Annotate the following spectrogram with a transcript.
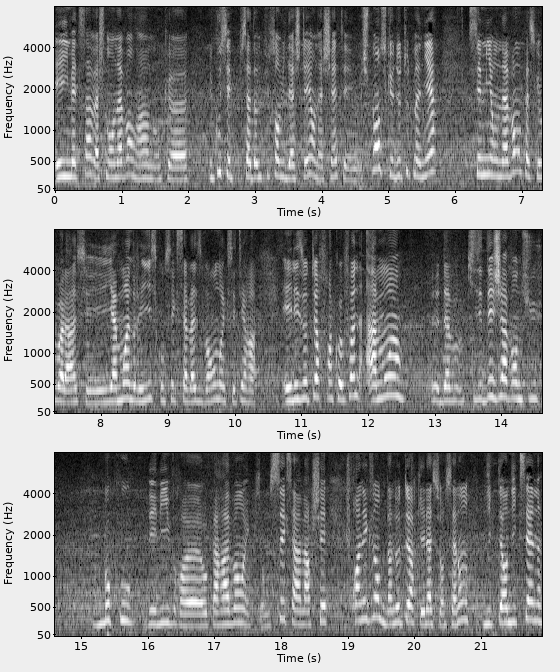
et ils mettent ça vachement en avant. hein. donc euh, du coup, ça donne plus envie d'acheter, on achète. Et je pense que de toute manière, c'est mis en avant parce que voilà, il y a moins de risques, on sait que ça va se vendre, etc. Et les auteurs francophones, à moins euh, qu'ils aient déjà vendu beaucoup des livres euh, auparavant et qu'on sait que ça a marché. Je prends un exemple d'un auteur qui est là sur le salon, Victor Dixon.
